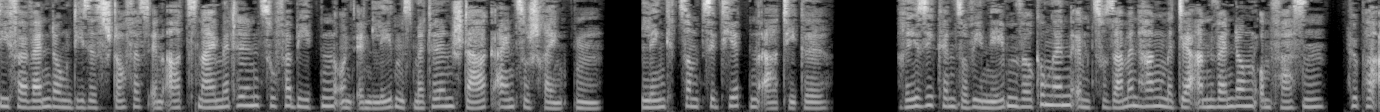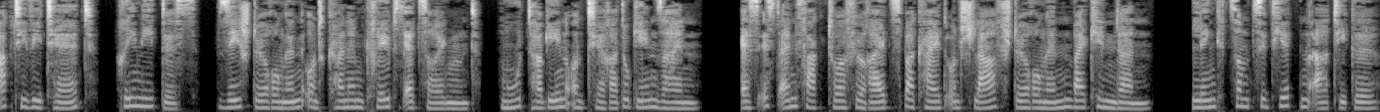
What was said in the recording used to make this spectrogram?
die Verwendung dieses Stoffes in Arzneimitteln zu verbieten und in Lebensmitteln stark einzuschränken. Link zum zitierten Artikel. Risiken sowie Nebenwirkungen im Zusammenhang mit der Anwendung umfassen Hyperaktivität, Rhinitis, Sehstörungen und können krebserzeugend, mutagen und teratogen sein. Es ist ein Faktor für Reizbarkeit und Schlafstörungen bei Kindern. Link zum zitierten Artikel.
